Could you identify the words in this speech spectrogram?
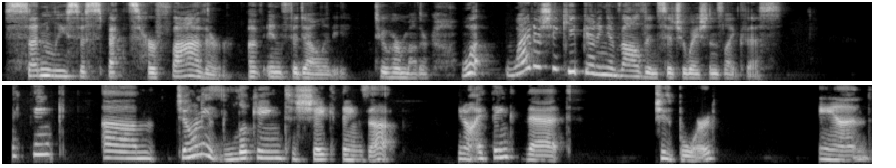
suddenly suspects her father of infidelity to her mother. What why does she keep getting involved in situations like this? I think um, Joni's looking to shake things up you know, I think that she's bored and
